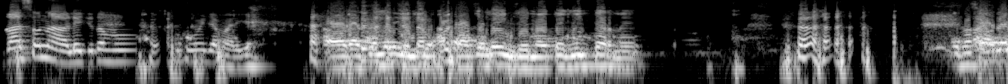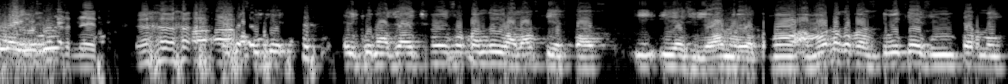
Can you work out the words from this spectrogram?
Razonable, yo tampoco me llamaría. Ahora se le Yo dice, tampoco. ahora se le dice, no tengo internet. Eso le el, internet. el que, el que no haya hecho eso cuando iba a las fiestas y, y decirle a la novia como, amor, lo que pasa es que me quedé sin internet.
